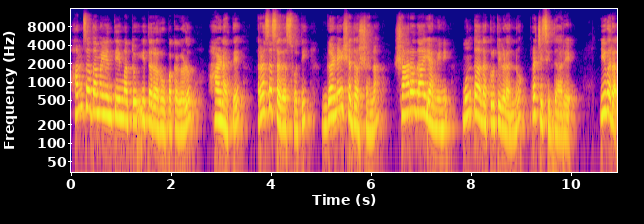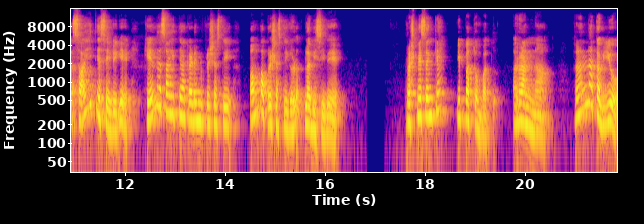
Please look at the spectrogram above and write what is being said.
ಹಂಸದಮಯಂತಿ ಮತ್ತು ಇತರ ರೂಪಕಗಳು, ಹಣತೆ, ರಸ ಸರಸ್ವತಿ, ಗಣೇಶ ದರ್ಶನ, ಶಾರದಾಯಾಮಿನಿ ಮುಂತಾದ ಕೃತಿಗಳನ್ನು ರಚಿಸಿದ್ದಾರೆ. ಇವರ ಸಾಹಿತ್ಯ ಸೇವೆಗೆ ಕೇಂದ್ರ ಸಾಹಿತ್ಯ ಅಕಾಡೆಮಿ ಪ್ರಶಸ್ತಿ, ಪಂಪ ಪ್ರಶಸ್ತಿಗಳು ಲಭಿಸಿವೆ. ಪ್ರಶ್ನೆ ಸಂಖ್ಯೆ ಇಪ್ಪತ್ತೊಂಬತ್ತು. ರನ್ನ. ರನ್ನ ಕವಿಯು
